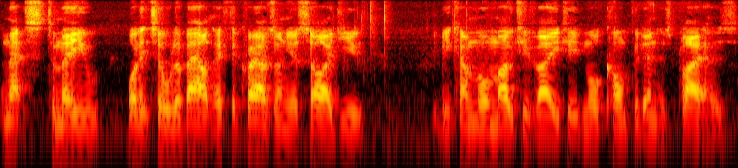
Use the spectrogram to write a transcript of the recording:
and that's to me what it's all about. If the crowd's on your side, you you become more motivated, more confident as players,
